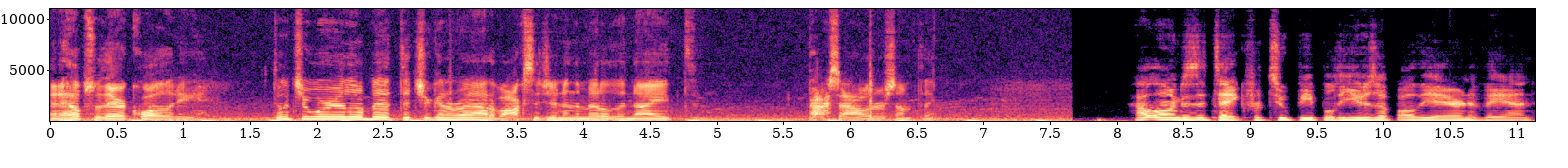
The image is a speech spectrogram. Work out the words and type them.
and it helps with air quality. Don't you worry a little bit that you're going to run out of oxygen in the middle of the night, pass out or something. How long does it take for two people to use up all the air in a van?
